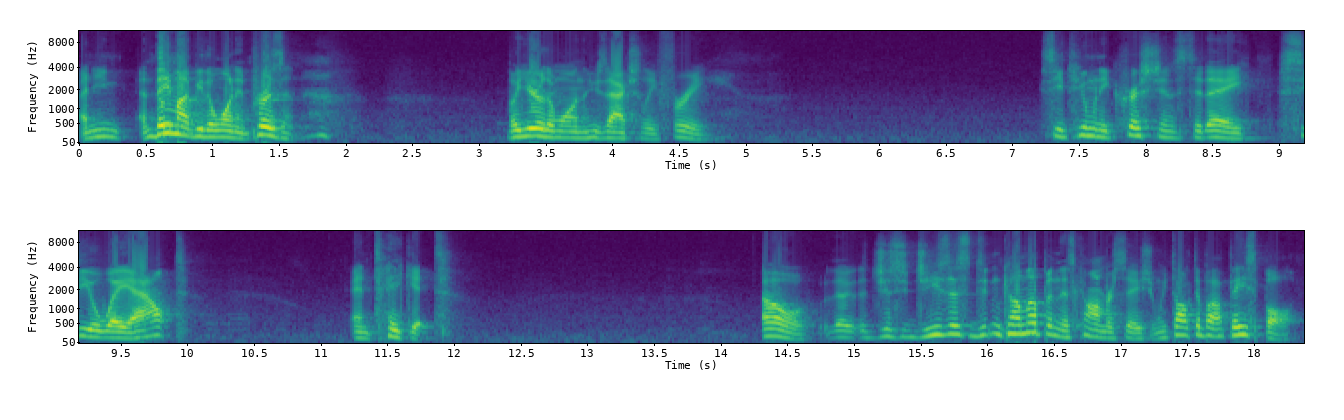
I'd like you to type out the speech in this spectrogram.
And, you, and they might be the one in prison, but you're the one who's actually free. See, too many Christians today see a way out and take it. Oh, the, just Jesus didn't come up in this conversation. We talked about baseball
